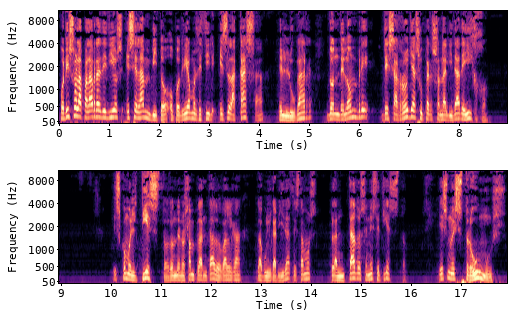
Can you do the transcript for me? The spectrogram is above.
Por eso la palabra de Dios es el ámbito, o podríamos decir, es la casa, el lugar donde el hombre desarrolla su personalidad de hijo. Es como el tiesto donde nos han plantado, valga la vulgaridad, estamos plantados en ese tiesto. Es nuestro humus,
